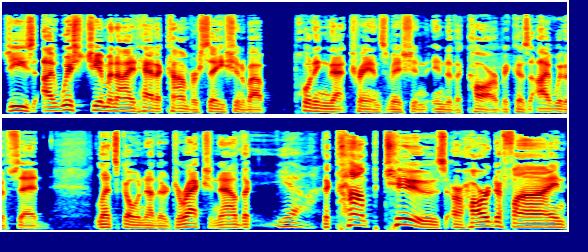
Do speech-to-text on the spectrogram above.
geez, I wish Jim and I had had a conversation about putting that transmission into the car because I would have said, let's go another direction. Now, the, Yeah. the comp twos are hard to find.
